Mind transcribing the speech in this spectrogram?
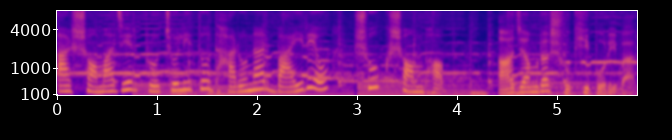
আর সমাজের প্রচলিত ধারণার বাইরেও সুখ সম্ভব। আজ আমরা সুখী পরিবার।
